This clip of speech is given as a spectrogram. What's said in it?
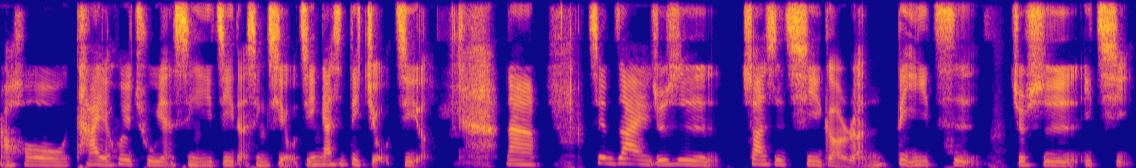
然后他也会出演新一季的《新西游记》，应该是第九季了。那现在就是算是七个人第一次就是一起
